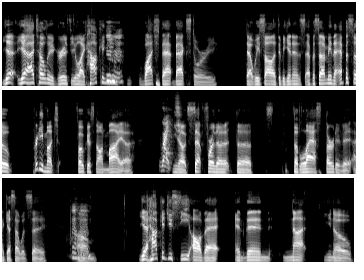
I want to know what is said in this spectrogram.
Yeah, yeah, I totally agree with you. Like, how can you Mhm. watch that backstory that we saw at the beginning of this episode? I mean, the episode pretty much focused on Maya, right you know, except for the the the last third of it, I guess I would say. Mhm. Um, yeah, how could you see all that and then not, you know,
